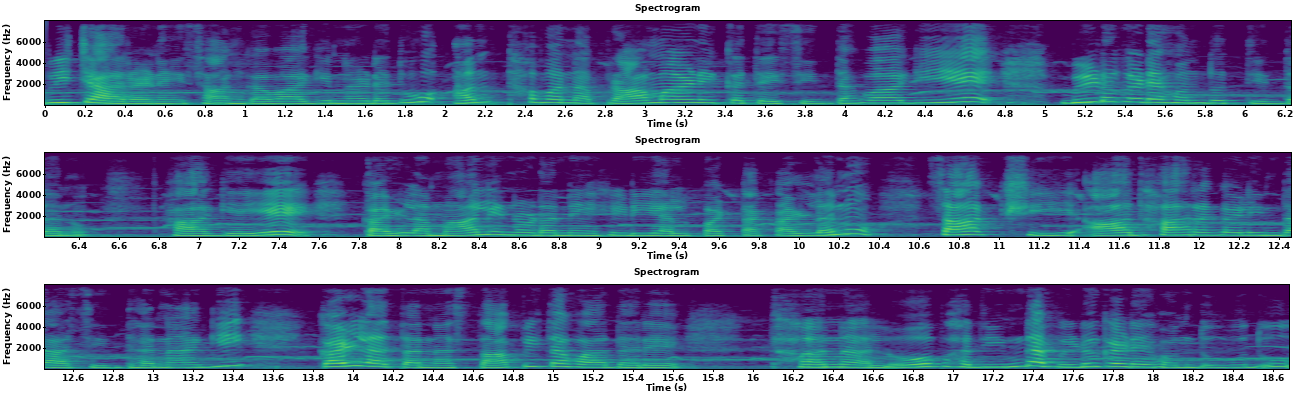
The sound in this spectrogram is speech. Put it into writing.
ವಿಚಾರಣೆ ಸಾಂಗವಾಗಿ ನಡೆದು ಅಂಥವನ ಪ್ರಾಮಾಣಿಕತೆ ಸಿದ್ಧವಾಗಿಯೇ ಬಿಡುಗಡೆ ಹೊಂದುತ್ತಿದ್ದನು. ಹಾಗೆಯೇ ಕಳ್ಳ ಮಾಲಿನೊಡನೆ ಹಿಡಿಯಲ್ಪಟ್ಟ ಕಳ್ಳನು ಸಾಕ್ಷಿ ಆಧಾರಗಳಿಂದ ಸಿದ್ಧನಾಗಿ ಕಳ್ಳತನ ಸ್ಥಾಪಿತವಾದರೆ ಧನ ಲೋಭದಿಂದ ಬಿಡುಗಡೆ ಹೊಂದುವುದು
